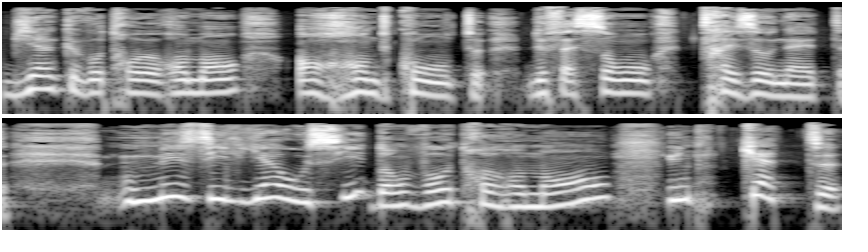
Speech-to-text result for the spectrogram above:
bien que votre roman en rende compte de façon très honnête. Mais il y a aussi dans votre roman une quête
